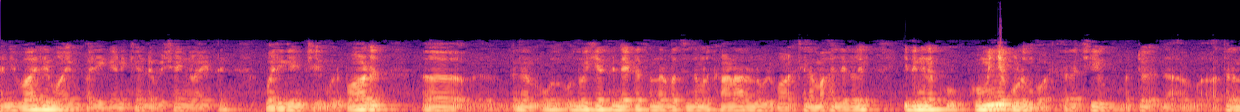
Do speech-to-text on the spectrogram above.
അനിവാര്യമായും പരിഗണിക്കേണ്ട വിഷയങ്ങളായിട്ട് വരികയും ചെയ്യും. ഒരുപാട് പിന്നെ ഉലൂഹ്യത്തിന്റെയൊക്കെ സന്ദർഭത്തിൽ നമ്മൾ കാണാറുണ്ട് ഒരുപാട് ചില മഹല്ലുകളിൽ ഇതിങ്ങനെ കുമിഞ്ഞു കൂടുമ്പോൾ ഇറച്ചിയും മറ്റു അത്തരം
